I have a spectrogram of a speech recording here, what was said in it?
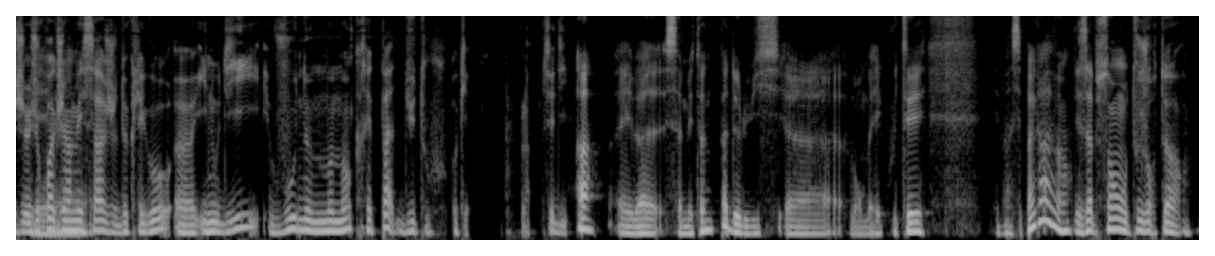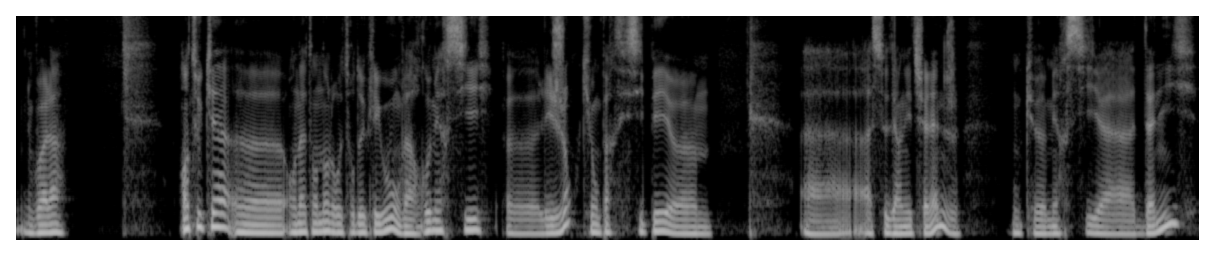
Je, je Et, crois que j'ai un euh, message de Clégo. euh, il nous dit Vous ne me manquerez pas du tout. Ok, voilà, c'est dit. Ah, et ben ça m'étonne pas de lui. Bon, bah écoutez, eh ben, c'est pas grave. hein. Les absents ont toujours tort. Voilà. En tout cas, en attendant le retour de Clégo, on va remercier les gens qui ont participé à, à ce dernier challenge. Donc, merci à Dany,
